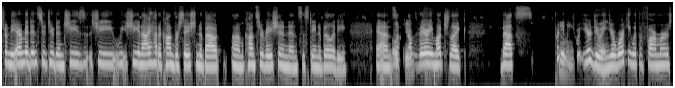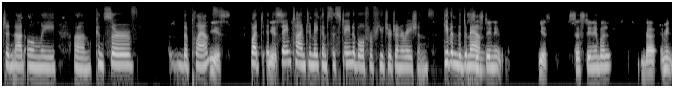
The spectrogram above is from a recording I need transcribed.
from the Aramid Institute, and she's she we, she and I had a conversation about um, conservation and sustainability, and so okay. it sounds very much like that's pretty mm-hmm. much what you're doing. You're working with the farmers to not only um, conserve the plants, yes, but at yes. the same time to make them sustainable for future generations, given the demand. Sustainable, yes, sustainable. The I mean,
